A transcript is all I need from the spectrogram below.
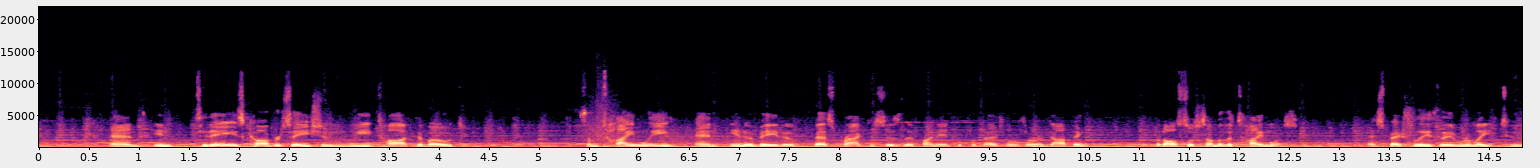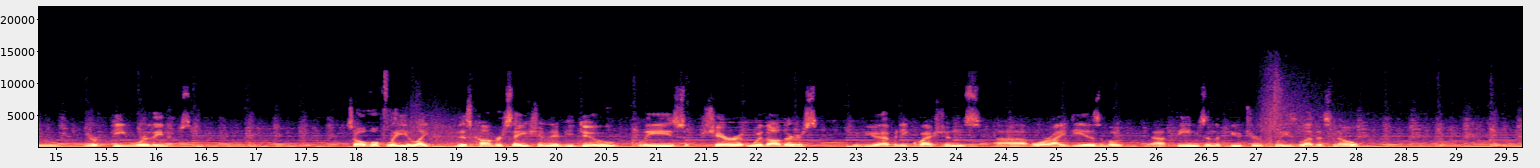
And in today's conversation, we talked about some timely and innovative best practices that financial professionals are adopting, but also some of the timeless, especially as they relate to your fee worthiness. So hopefully you like this conversation. And if you do, please share it with others. If you have any questions uh, or ideas about uh, themes in the future, please let us know.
